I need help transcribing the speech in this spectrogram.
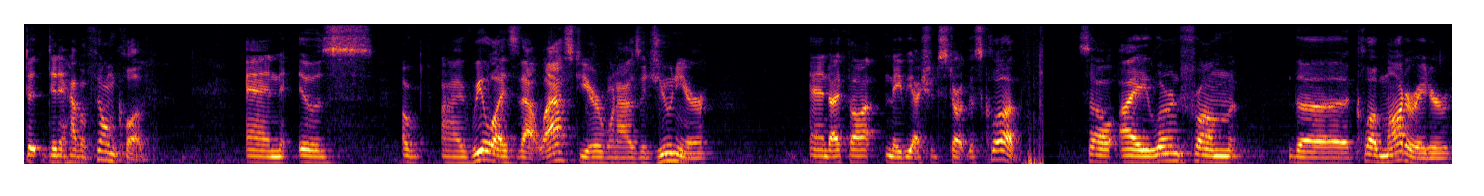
didn't have a film club, and it was. A, I realized that last year when I was a junior, and I thought maybe I should start this club. So I learned from the club moderator,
